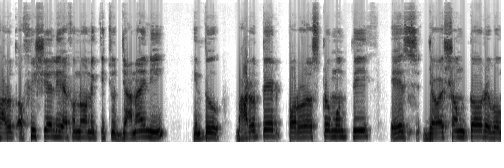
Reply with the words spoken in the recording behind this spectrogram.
ভারত অফিসিয়ালি এখনও অনেক কিছু জানায়নি। কিন্তু ভারতের পররাষ্ট্রমন্ত্রী এস জয়শঙ্কর এবং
